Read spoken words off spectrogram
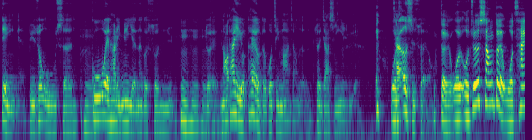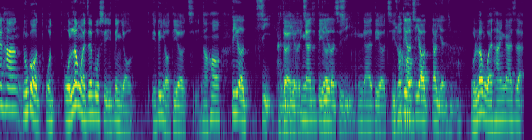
电影哎，比如说《无声》《孤味》，她里面演那个孙女，嗯哼哼，对，然后她也有她也有得过金马奖的最佳新演员，我才二十岁哦。对我，我觉得相对，我猜他如果我我认为这部戏一定有一定有第二季，然后第二季还是第二，季？应该是第二季。应该是第二季。你说第二季要要演什么？我认为他应该是，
